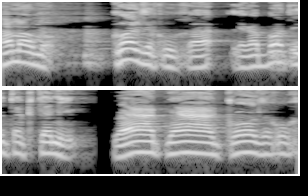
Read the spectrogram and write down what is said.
אמר מור כל זכורך לרבות את הקטנים. והתנא כל זכורך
